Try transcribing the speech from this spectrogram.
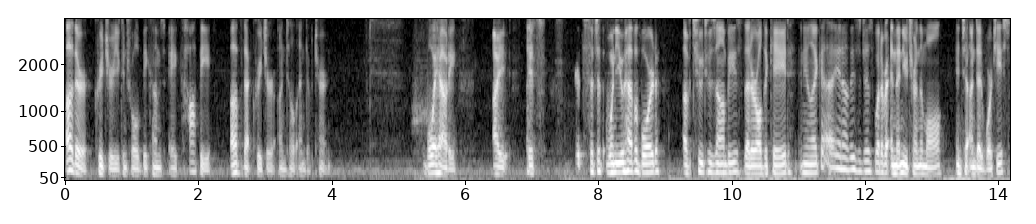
other creature you control becomes a copy of that creature until end of turn boy howdy i it's it's such a when you have a board of two two zombies that are all decayed and you're like ah, you know these are just whatever and then you turn them all into undead war chiefs.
